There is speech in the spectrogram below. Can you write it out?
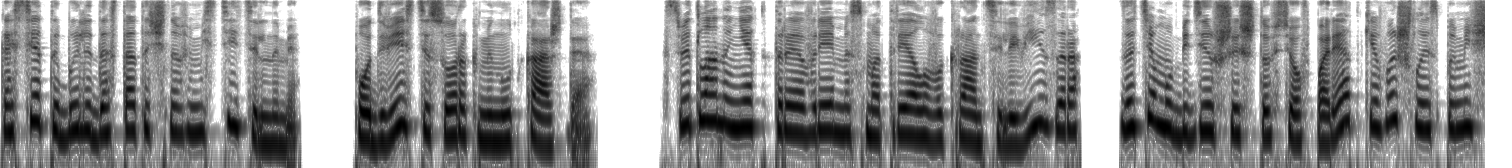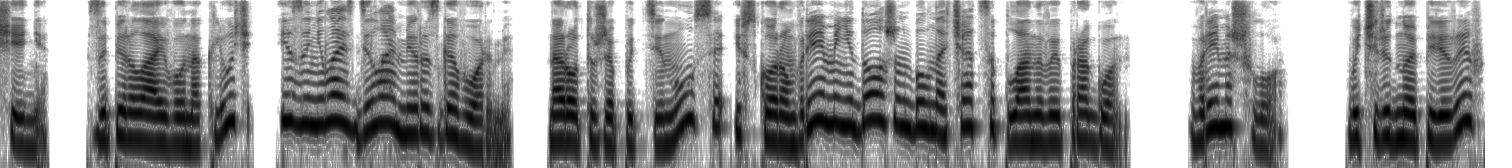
Кассеты были достаточно вместительными, по 240 минут каждая. Светлана некоторое время смотрела в экран телевизора, затем, убедившись, что все в порядке, вышла из помещения, заперла его на ключ и занялась делами и разговорами. Народ уже подтянулся, и в скором времени должен был начаться плановый прогон. Время шло. В очередной перерыв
